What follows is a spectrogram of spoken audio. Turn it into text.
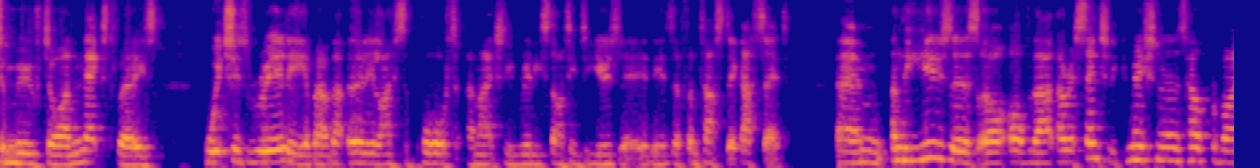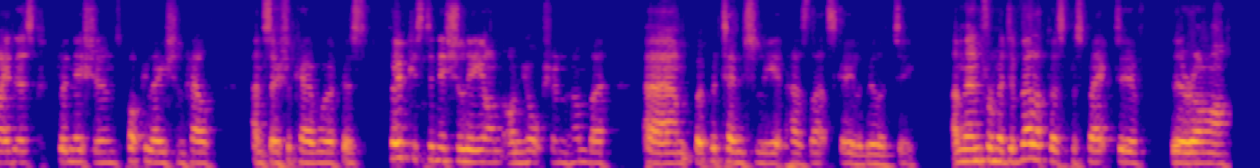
to move to our next phase which is really about that early life support and actually really starting to use it. It is a fantastic asset. Um, and the users of, of that are essentially commissioners, health providers, clinicians, population health, and social care workers, focused initially on, on Yorkshire and Humber, um, but potentially it has that scalability. And then from a developer's perspective, there are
